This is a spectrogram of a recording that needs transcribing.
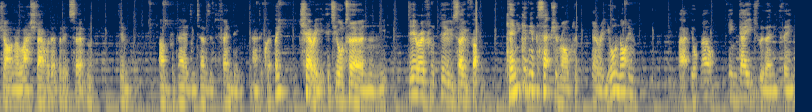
Shana lashed out with it, but it certainly him unprepared in terms of defending adequately. Cherry, it's your turn. Zero from two so far. Can you give me a perception roll, please, Cherry? You're not in that. You're not engaged with anything,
